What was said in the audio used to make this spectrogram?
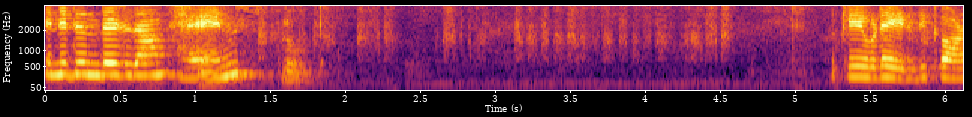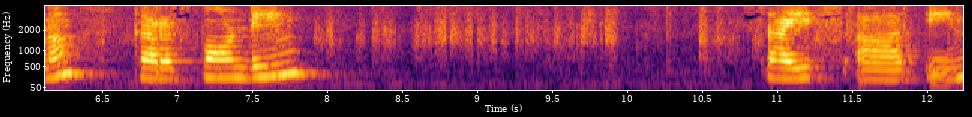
എന്നിട്ട് എന്തെഴുതാം ഹെൻസ് പ്രൂവ് ഓക്കെ ഇവിടെ എഴുതിക്കോണം. Corresponding sides are in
